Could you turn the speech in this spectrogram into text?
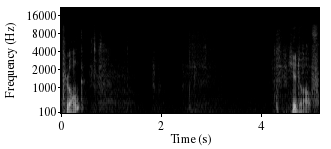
plonk hier drauf.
